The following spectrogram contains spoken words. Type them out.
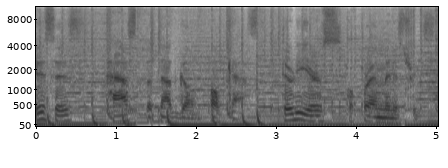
This is Past But Not Gone podcast 30 years of Prime Ministries.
